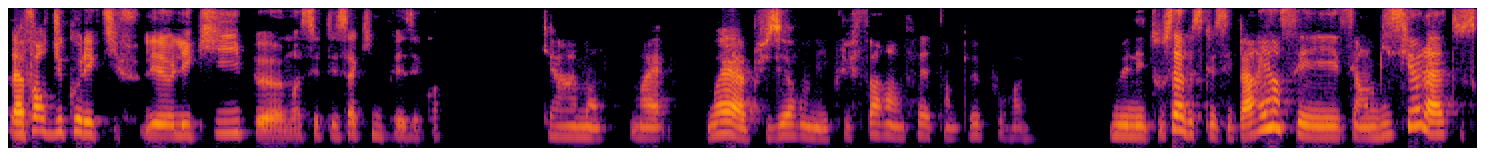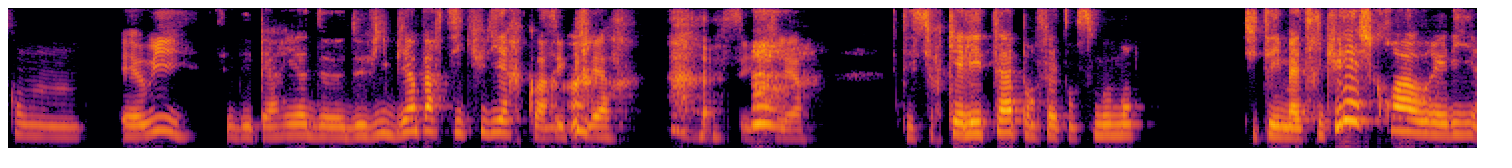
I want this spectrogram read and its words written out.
la force du collectif, l'équipe, euh, moi, c'était ça qui me plaisait, quoi. Carrément, ouais. Ouais, à plusieurs, on est plus fort, en fait, un peu pour mener tout ça, parce que c'est pas rien, c'est ambitieux, là, tout ce qu'on... Eh oui. C'est des périodes de vie bien particulières, quoi. C'est clair. c'est clair. T'es sur quelle étape, en fait, en ce moment? Tu t'es immatriculée, je crois, Aurélie.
